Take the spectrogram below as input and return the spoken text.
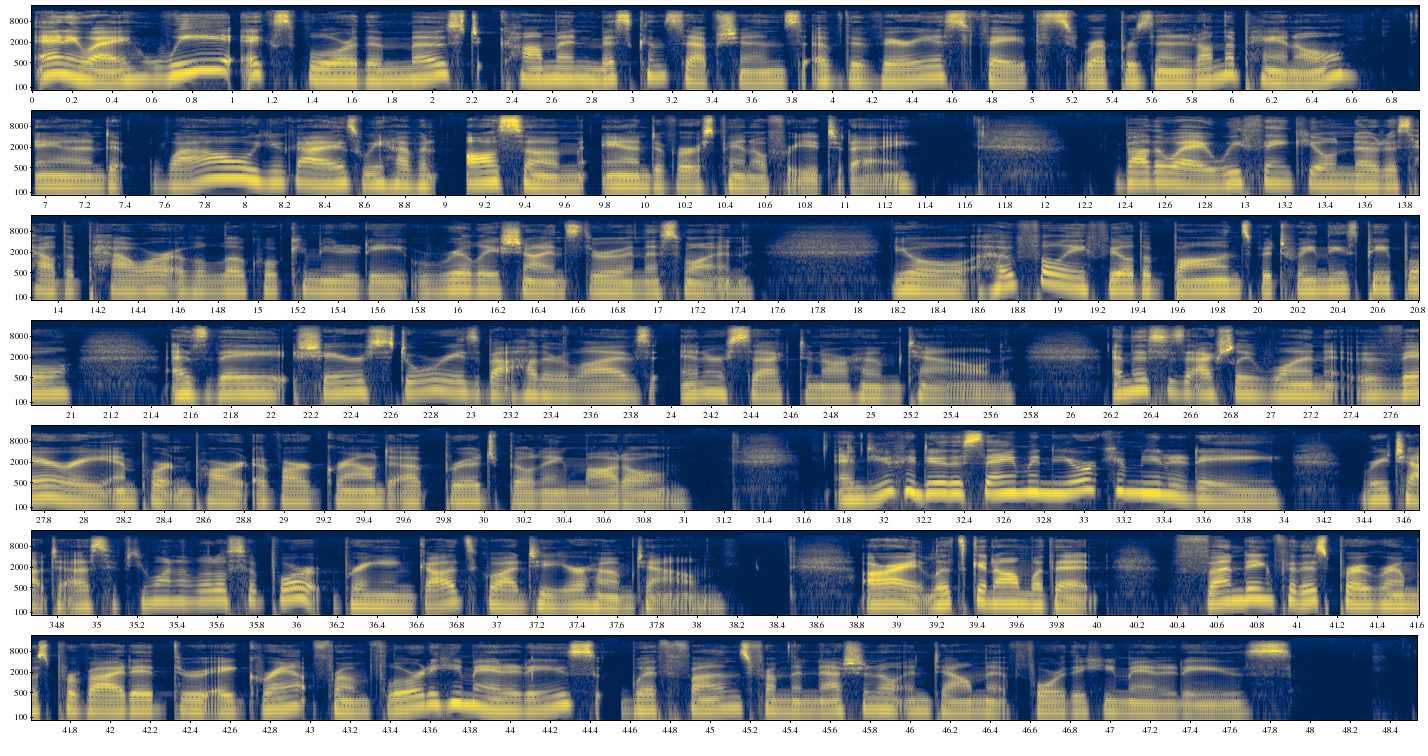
Anyway, we explore the most common misconceptions of the various faiths represented on the panel. And wow, you guys, we have an awesome and diverse panel for you today. By the way, we think you'll notice how the power of a local community really shines through in this one. You'll hopefully feel the bonds between these people as they share stories about how their lives intersect in our hometown. And this is actually one very important part of our ground up bridge building model. And you can do the same in your community. Reach out to us if you want a little support bringing God Squad to your hometown. All right, let's get on with it. Funding for this program was provided through a grant from Florida Humanities with funds from the National Endowment for the Humanities.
